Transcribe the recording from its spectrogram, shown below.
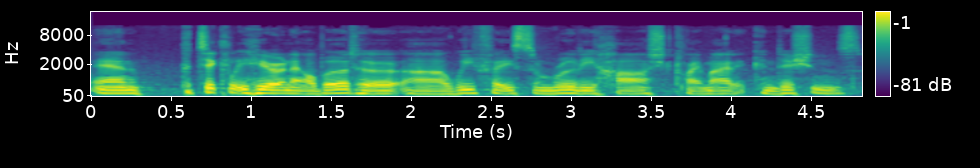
And particularly here in Alberta, uh, we face some really harsh climatic conditions.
